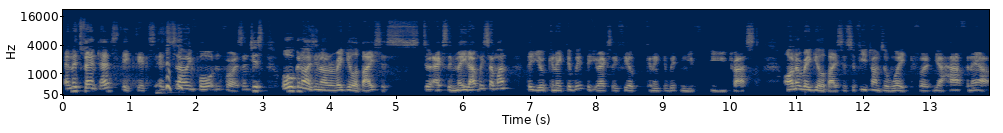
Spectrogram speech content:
and it's fantastic. It's it's so important for us, and just organising on a regular basis to actually meet up with someone that you're connected with, that you actually feel connected with, and you you trust on a regular basis, a few times a week for you know, half an hour,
